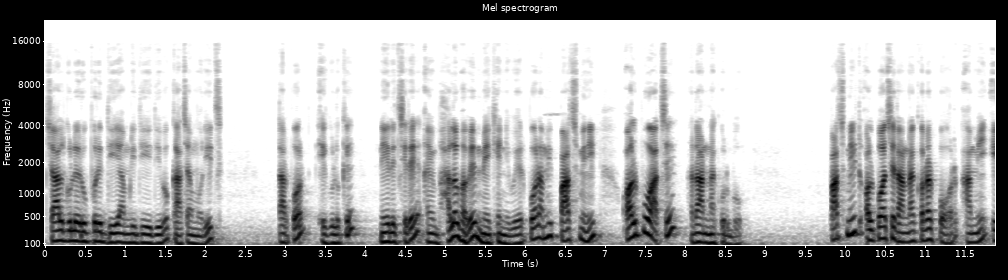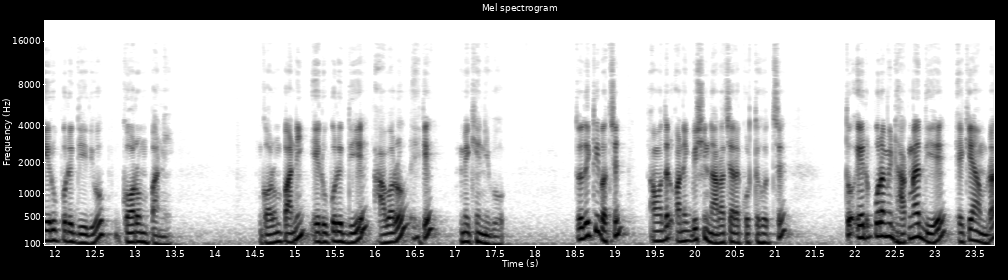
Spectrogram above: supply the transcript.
চালগুলোর উপরে দিয়ে আমি দিয়ে দিব কাঁচামরিচ। তারপর এগুলোকে নেড়ে চেড়ে আমি ভালোভাবে মেখে নিব। এরপর আমি পাঁচ মিনিট অল্প আছে রান্না করব। পাঁচ মিনিট অল্প আছে রান্না করার পর আমি এর উপরে দিয়ে দিব গরম পানি। গরম পানি এর উপরে দিয়ে আবারও একে মেখে নিব। তো দেখতেই পাচ্ছেন, আমাদের অনেক বেশি নাড়াচাড়া করতে হচ্ছে। তো এর উপর আমি ঢাকনা দিয়ে একে আমরা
